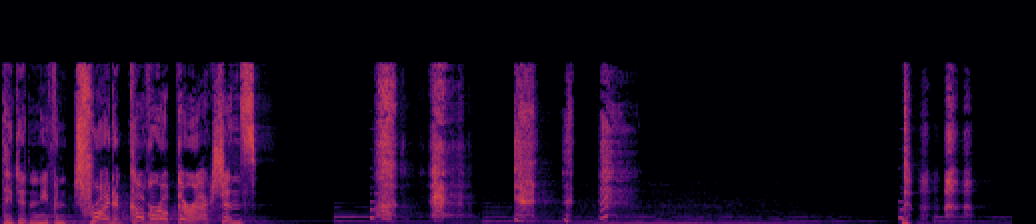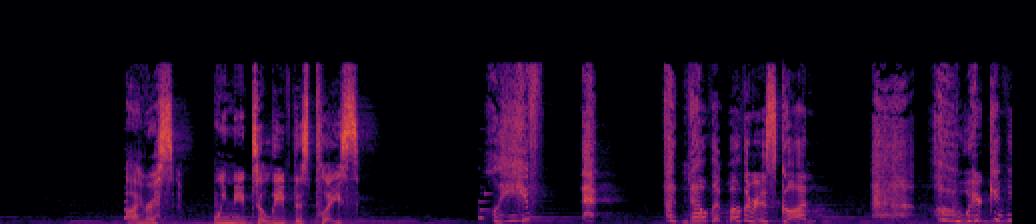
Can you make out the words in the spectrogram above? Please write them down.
They didn't even try to cover up their actions. Iris, we need to leave this place. Leave? But now that Mother is gone, where can we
